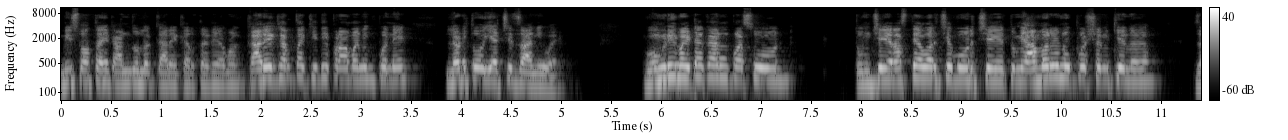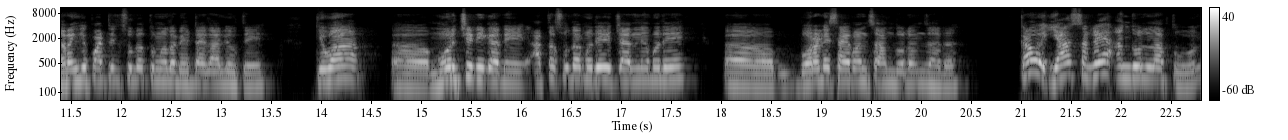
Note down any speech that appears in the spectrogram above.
मी स्वतः एक आंदोलक कार्यकर्ता त्यामुळे कार्यकर्ता किती प्रामाणिकपणे लढतो याची जाणीव आहे. घोंगडी बैठकांपासून तुमचे रस्त्यावरचे मोर्चे तुम्ही आमरण उपोषण केलं. जरांगी पाटील सुद्धा तुम्हाला भेटायला आले होते. किंवा मोर्चे निघाले. आता सुद्धा मध्ये जालन्यामध्ये बोराडे साहेबांचं आंदोलन झालं. का हो? या सगळ्या आंदोलनातून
